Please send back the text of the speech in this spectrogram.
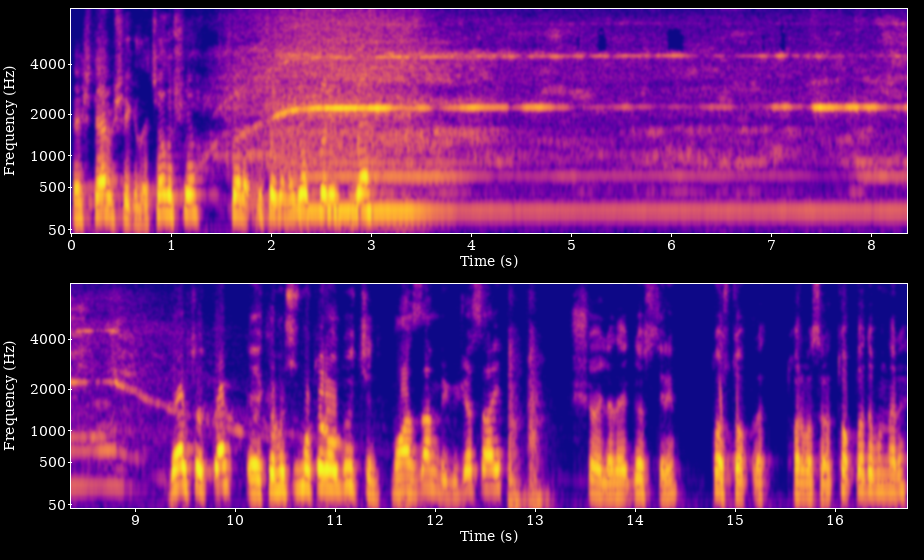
eşdeğer bir şekilde çalışıyor. Şöyle bu şekilde göstereyim size. Gerçekten e, kömürsüz motor olduğu için muazzam bir güce sahip. Şöyle de göstereyim. Toz topla, torbasına topladı bunları.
